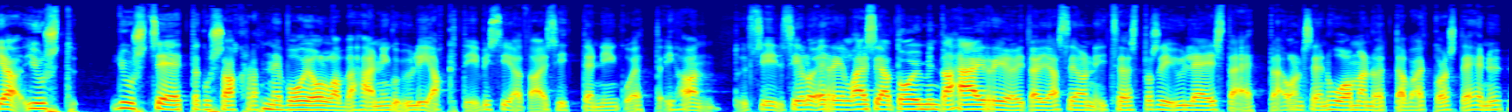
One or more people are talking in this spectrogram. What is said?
ja just just se, että kun sakrat, ne voi olla vähän niin kuin yliaktiivisia tai sitten, niin kuin, että ihan, siellä on erilaisia toimintahäiriöitä ja se on itse asiassa tosi yleistä, että on sen huomannut, että vaikka olisi tehnyt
